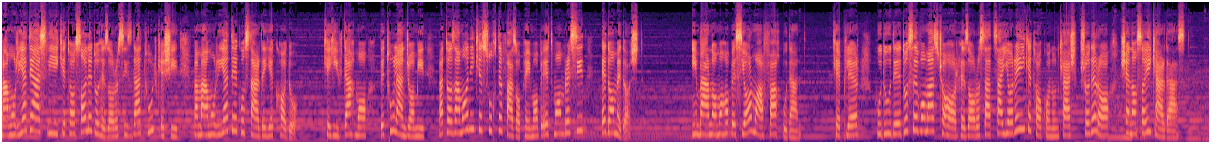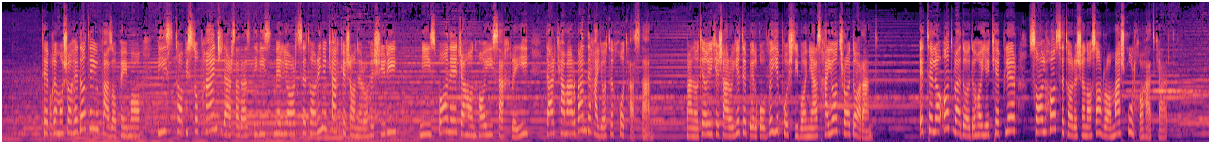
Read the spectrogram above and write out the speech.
مأموریت اصلی که تا سال 2013 طول کشید و مأموریت گسترده کادو که 17 ماه به طول انجامید و تا زمانی که سوخت فضاپیما به اتمام رسید ادامه داشت. این برنامه ها بسیار موفق بودند. کپلر حدود دو سوم از 4100 سیاره ای که تاکنون کشف شده را شناسایی کرده است. طبق مشاهدات این فضاپیما 20 تا 25 درصد از 200 میلیارد ستاره کهکشان راه شیری میزبان جهانهایی صخره‌ای در کمربند حیات خود هستند. مناطقی که شرایط بالقوه پشتیبانی از حیات را دارند. اطلاعات و داده های کپلر سالها ستاره شناسان را مشغول خواهد کرد.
